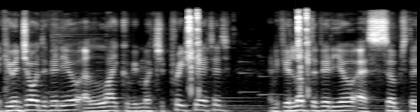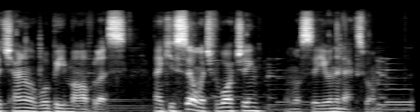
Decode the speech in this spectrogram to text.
If you enjoyed the video, a like would be much appreciated, and if you loved the video, a sub to the channel would be marvellous. Thank you so much for watching, and we'll see you in the next one.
